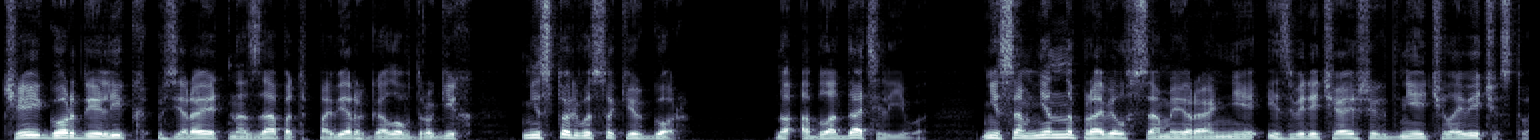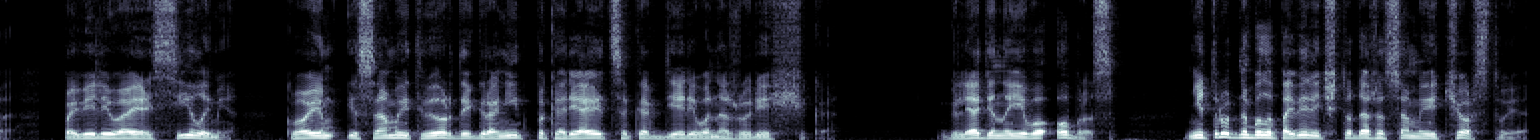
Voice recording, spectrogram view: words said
чей гордый лик взирает на запад поверх голов других не столь высоких гор. Но обладатель его, несомненно, правил в самые ранние из величайших дней человечества, повелевая силами, коим и самый твердый гранит покоряется, как дерево ножу резчика. Глядя на его образ, нетрудно было поверить, что даже самые черствые,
